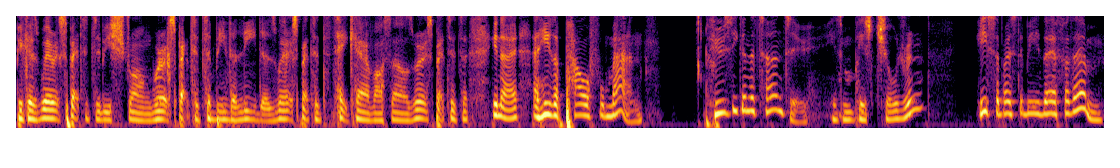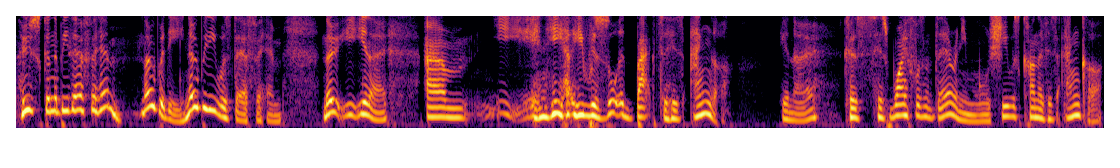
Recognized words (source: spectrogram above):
because we're expected to be strong. We're expected to be the leaders. We're expected to take care of ourselves. We're expected to, you know, and he's a powerful man. Who's he going to turn to? His his children He's supposed to be there for them. Who's going to be there for him? Nobody. Nobody was there for him. No, you know, um, and he he resorted back to his anger, you know, because his wife wasn't there anymore. She was kind of his anchor.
